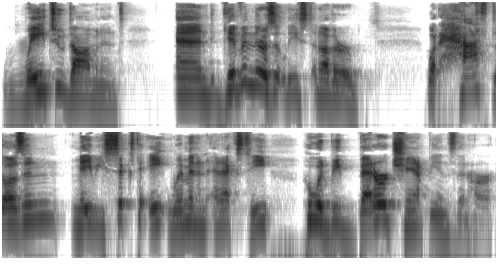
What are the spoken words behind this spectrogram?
way too dominant. And given there's at least another, what, half dozen, maybe six to eight women in NXT who would be better champions than her,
